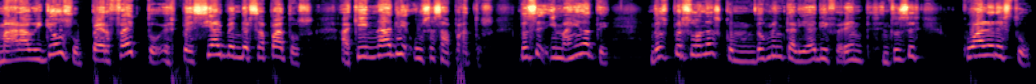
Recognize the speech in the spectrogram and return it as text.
maravilloso, perfecto, especial vender zapatos. Aquí nadie usa zapatos. Entonces, imagínate, dos personas con dos mentalidades diferentes. Entonces, ¿cuál eres tú?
